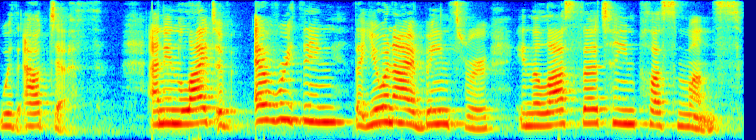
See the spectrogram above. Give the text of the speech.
without death, and in light of everything that you and I have been through in the last 13 plus months,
